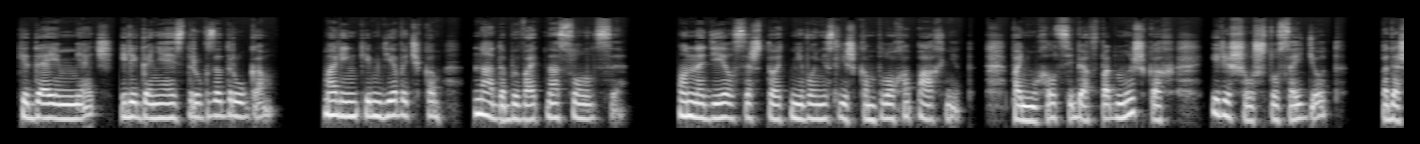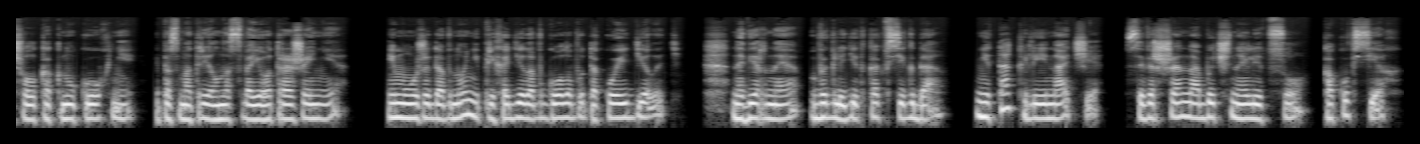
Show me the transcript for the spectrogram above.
кидая им мяч или гоняясь друг за другом. Маленьким девочкам надо бывать на солнце. Он надеялся, что от него не слишком плохо пахнет. Понюхал себя в подмышках и решил, что сойдет. Подошел к окну кухни и посмотрел на свое отражение. Ему уже давно не приходило в голову такое делать. Наверное, выглядит как всегда. Не так или иначе. Совершенно обычное лицо, как у всех.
